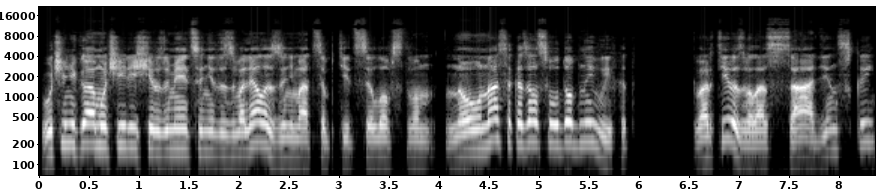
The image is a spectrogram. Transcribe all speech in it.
Ученикам училища, разумеется, не дозволялось заниматься птицеловством, но у нас оказался удобный выход. Квартира звалась Садинской,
